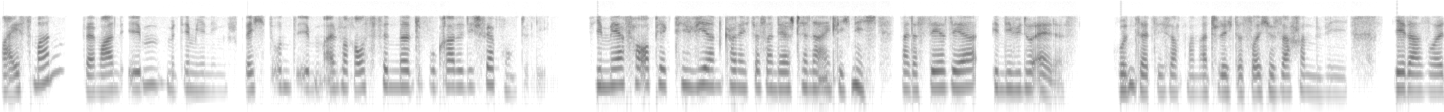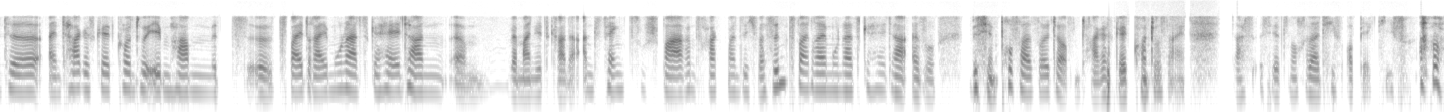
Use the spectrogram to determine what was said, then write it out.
weiß man, wenn man eben mit demjenigen spricht und eben einfach rausfindet, wo gerade die Schwerpunkte liegen. Viel mehr verobjektivieren kann ich das an der Stelle eigentlich nicht, weil das sehr, sehr individuell ist. Grundsätzlich sagt man natürlich, dass solche Sachen wie jeder sollte ein Tagesgeldkonto eben haben mit äh, zwei, drei Monatsgehältern. Ähm, wenn man jetzt gerade anfängt zu sparen, fragt man sich, was sind zwei, drei Monatsgehälter? Also ein bisschen Puffer sollte auf dem Tagesgeldkonto sein. Das ist jetzt noch relativ objektiv. Aber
